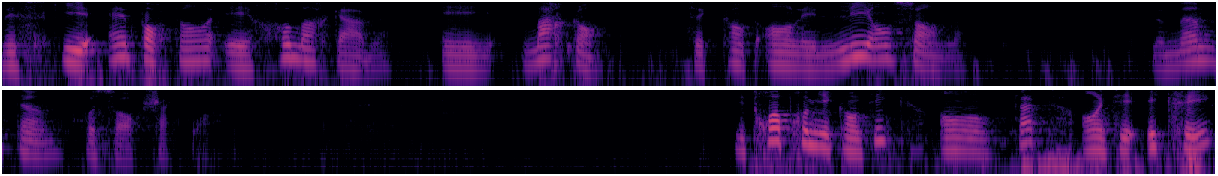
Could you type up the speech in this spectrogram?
Mais ce qui est important et remarquable et marquant, c'est quand on les lit ensemble, le même thème ressort chaque fois. Les trois premiers cantiques, en fait, ont été écrits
